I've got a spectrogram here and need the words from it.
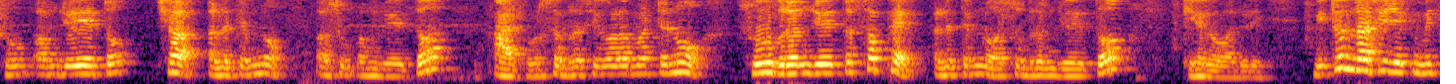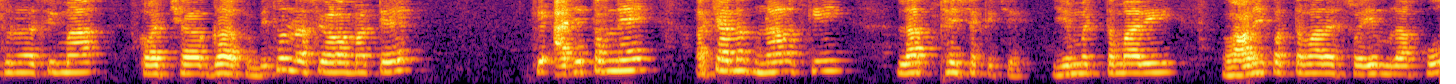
શુભ અંગ જોઈએ તો છ અને તેમનો અશુભ અંગ જોઈએ તો આઠ. વૃષભ રાશિવાળા માટેનો શુભ રંગ જોઈએ તો સફેદ અને તેમનો અશુભ રંગ જોઈએ તો ઘેરો વાદળી. મિથુન રાશિ છે કે મિથુન રાશિમાં કચ્છ ગ મિથુન રાશિવાળા માટે કે આજે તમને અચાનક નાણાકીય લાભ થઈ શકે છે. જેમ જ તમારી વાણી પર તમારે સ્વયં રાખવો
